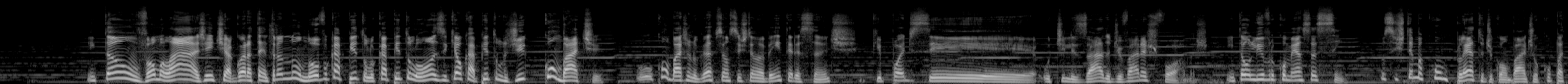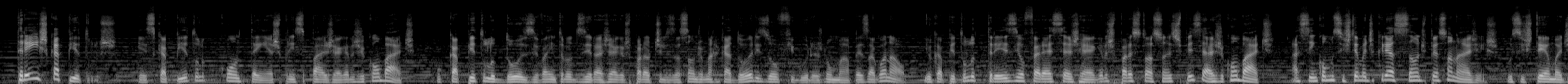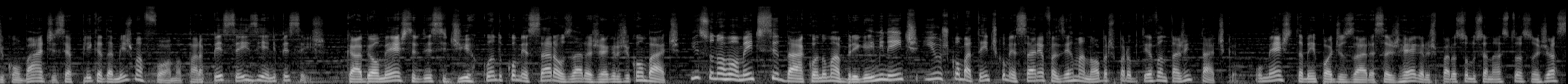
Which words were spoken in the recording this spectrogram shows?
Então vamos lá, a gente agora está entrando num novo capítulo, o capítulo 11, que é o capítulo de combate. O combate no GURPS é um sistema bem interessante que pode ser utilizado de várias formas. Então o livro começa assim. O sistema completo de combate ocupa três capítulos. Esse capítulo contém as principais regras de combate. O capítulo 12 vai introduzir as regras para a utilização de marcadores ou figuras no mapa hexagonal. E o capítulo 13 oferece as regras para situações especiais de combate, assim como o sistema de criação de personagens. O sistema de combate se aplica da mesma forma para PCs e NPCs. Cabe ao mestre decidir quando começar a usar as regras de combate. Isso normalmente se dá quando uma briga é iminente e os combatentes começarem a fazer manobras para obter vantagem tática. O mestre também pode usar essas regras para solucionar situações de ação,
